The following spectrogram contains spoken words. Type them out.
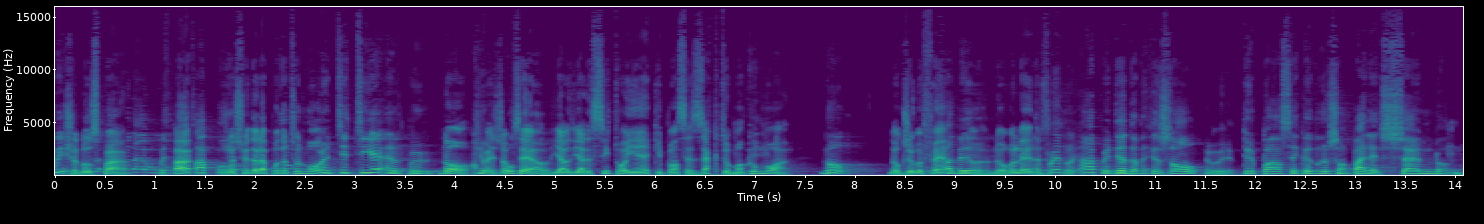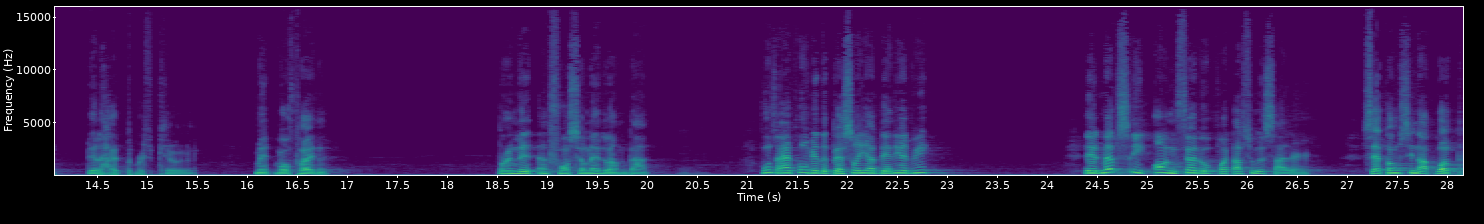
oui, je n'ose pas. vous Ah, je suis dans la peau de tout le monde. Vous titiller un peu. Non, en fait, vous j'observe. Il y, a, il y a des citoyens qui pensent exactement comme moi. Non. Donc, je veux faire le, le relais de Le président a peut-être raison Oui. de penser que nous ne sommes pas les seuls de la République. Mais mon frère, prenez un fonctionnaire lambda. Vous savez combien de personnes il y a derrière lui? Et même si on fait l'augmentation de salaire, c'est comme si n'importe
